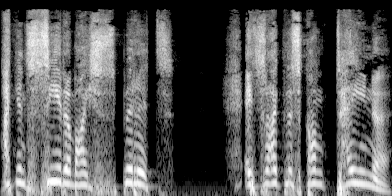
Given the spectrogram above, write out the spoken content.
I can see it in my spirit. It's like this container,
